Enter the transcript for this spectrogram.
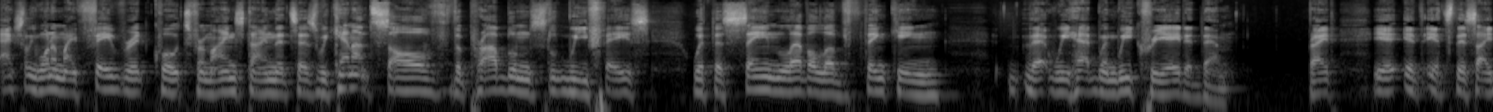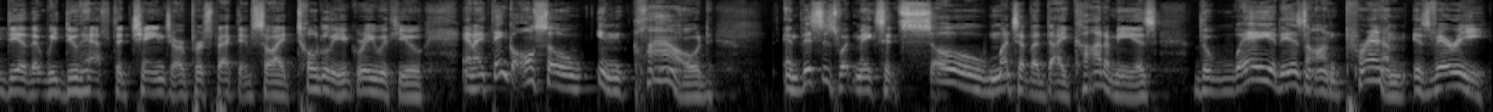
actually one of my favorite quotes from Einstein that says, We cannot solve the problems we face with the same level of thinking that we had when we created them. Right? It, it, it's this idea that we do have to change our perspective. So I totally agree with you. And I think also in cloud, and this is what makes it so much of a dichotomy is the way it is on prem is very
